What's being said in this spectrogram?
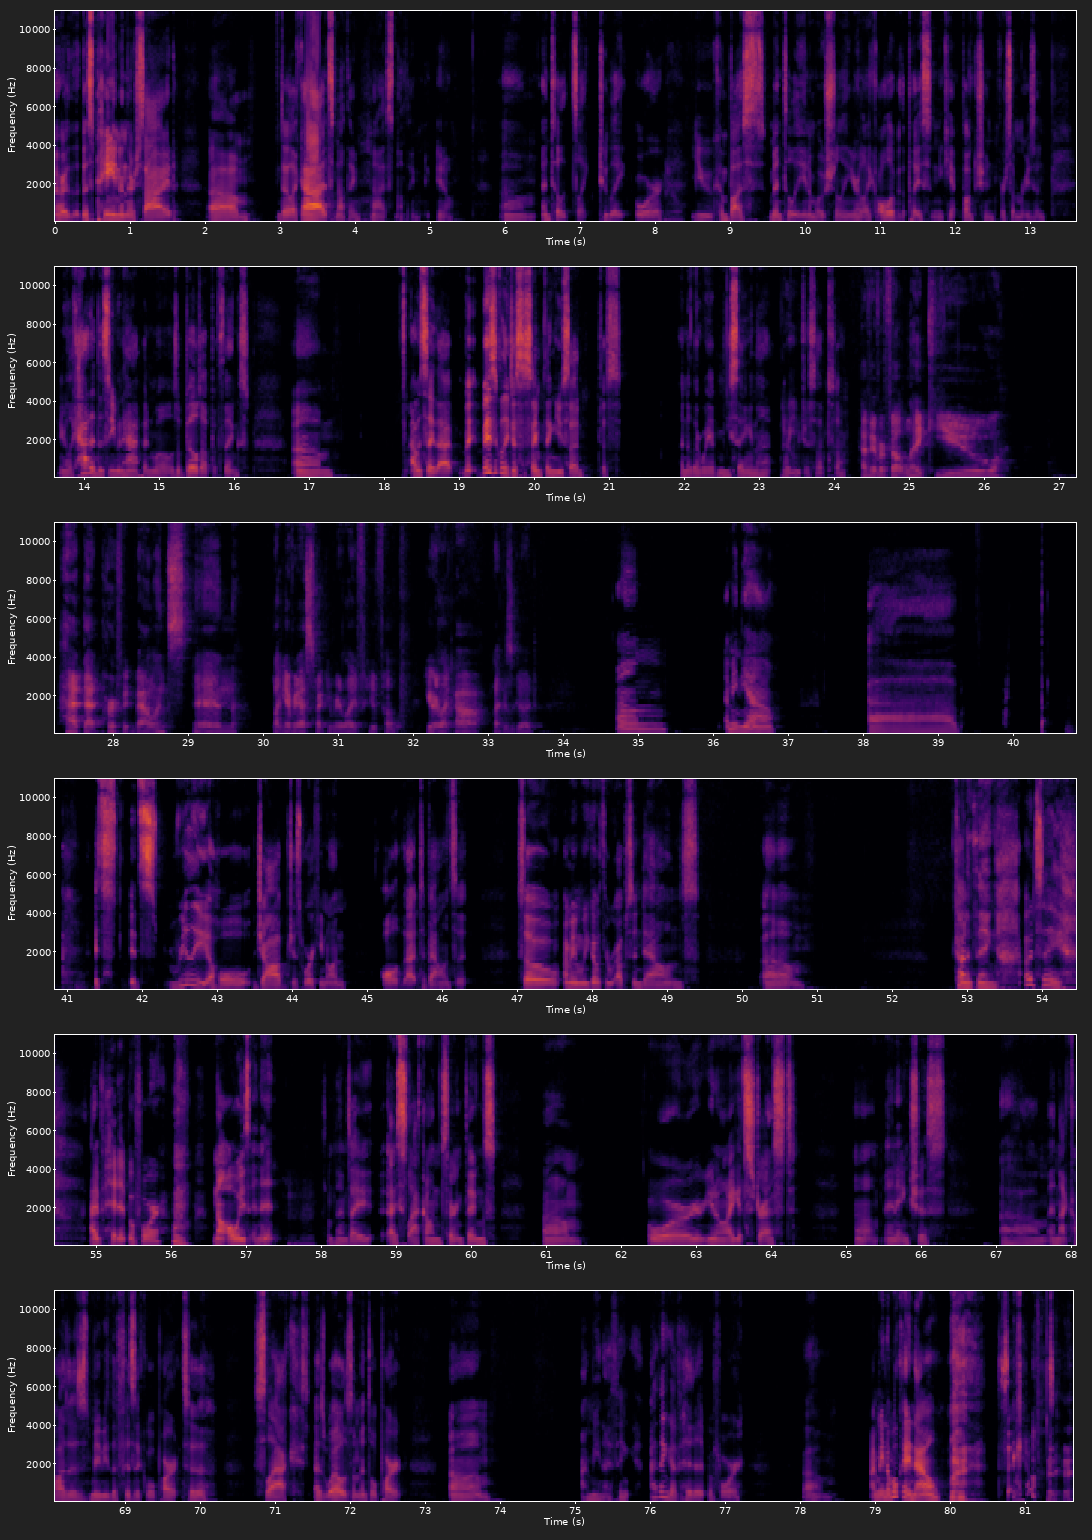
or this pain in their side um, they're like, ah, it's nothing. Ah, it's nothing, you know, um, until it's like too late or you you combust mentally and emotionally. And You're like all over the place and you can't function for some reason. And you're like, how did this even happen? Well, it was a buildup of things. Um, I would say that. Ba- Basically, just the same thing you said. Just another way of me saying that, what you just said. So, have you ever felt like you had that perfect balance in like every aspect of your life? You felt you're like, ah, life is good. um, I mean, yeah. Uh, it's it's really a whole job just working on all of that to balance it. So, I mean, we go through ups and downs, um, kind of thing. I would say I've hit it before, not always in it. hmm Sometimes I I slack on certain things, um, or you know I get stressed, um, and anxious, um, and that causes maybe the physical part to slack as well as the mental part. Um, I mean, I think I think I've hit it before. Um, I mean, I'm okay now. Does that count?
